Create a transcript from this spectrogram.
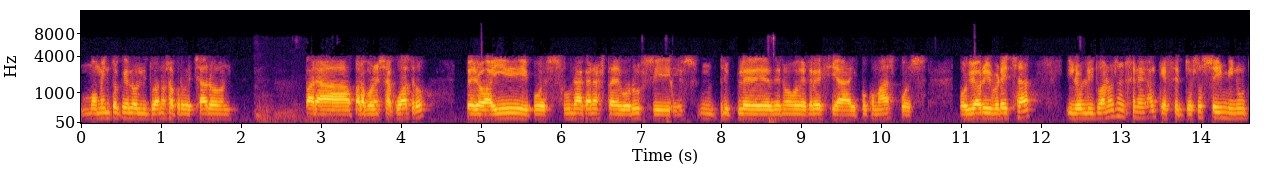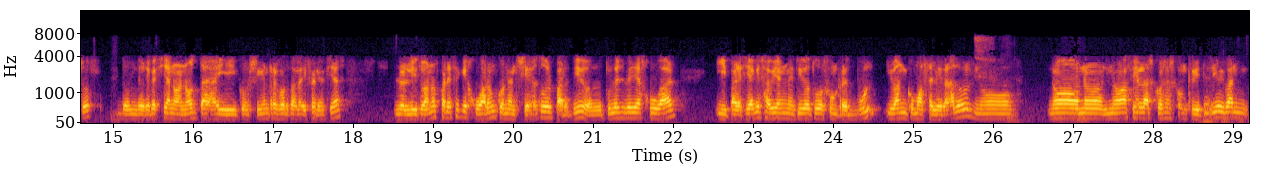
momento que los lituanos aprovecharon para, para ponerse a cuatro pero ahí pues una canasta de Borussia, un triple de nuevo de Grecia y poco más, pues volvió a abrir brecha y los lituanos en general, que excepto esos seis minutos donde Grecia no anota y consiguen recortar las diferencias, los lituanos parece que jugaron con ansiedad todo el partido. Tú les veías jugar y parecía que se habían metido todos un Red Bull, iban como acelerados, no, no, no, no hacían las cosas con criterio, iban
